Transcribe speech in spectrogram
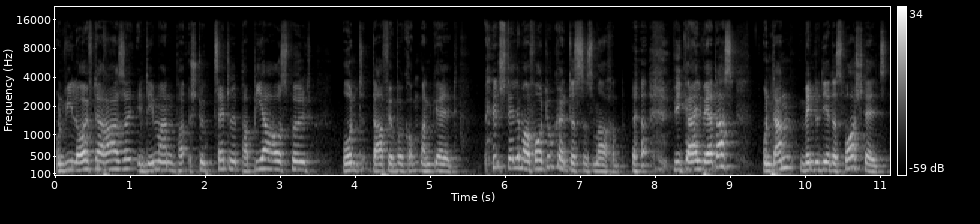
Und wie läuft der Hase? Indem man ein Stück Zettel Papier ausfüllt und dafür bekommt man Geld. Stell dir mal vor, du könntest es machen. wie geil wäre das? Und dann, wenn du dir das vorstellst,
